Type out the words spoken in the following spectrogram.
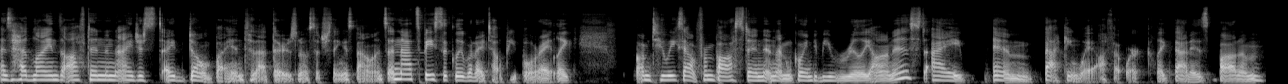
as headlines often. And I just I don't buy into that. There's no such thing as balance. And that's basically what I tell people, right? Like I'm two weeks out from Boston and I'm going to be really honest. I am backing way off at work. Like that is bottom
